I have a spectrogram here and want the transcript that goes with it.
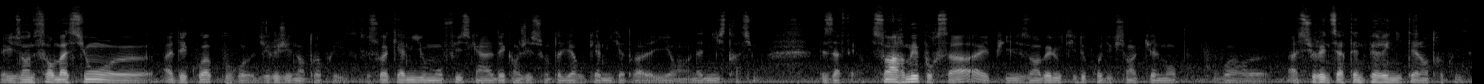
Et ils ont une formation euh, adéquate pour euh, diriger une entreprise. Que ce soit Camille ou mon fils qui a un DEC en gestion hôtelière ou Camille qui a travaillé en administration des affaires. Ils sont armés pour ça et puis ils ont un bel outil de production actuellement pour pouvoir euh, assurer une certaine pérennité à l'entreprise.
